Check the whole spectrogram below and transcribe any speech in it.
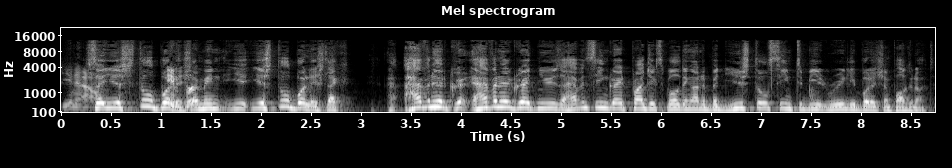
you know. So you're still bullish. Br- I mean, you, are still bullish. Like I haven't heard great, haven't heard great news. I haven't seen great projects building on it, but you still seem to be really bullish on Polkadot.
